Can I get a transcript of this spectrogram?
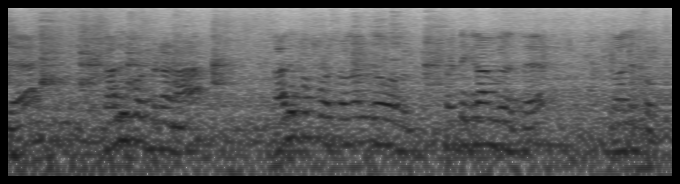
ಇದೆ. ಲಾಲಿಪಾಪ್ ಬಿಡೋಣ. ಲಾಲಿಪಾಪ್ ಅಷ್ಟೊಂದು ಟ್ವೆಂಟಿ ಗ್ರಾಮ್ ಇರುತ್ತೆ. ಲಾಲಿಪಾಪ್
